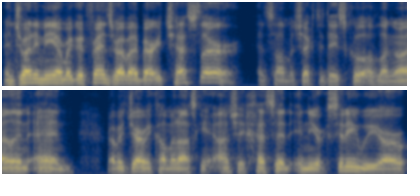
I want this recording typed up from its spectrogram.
And joining me are my good friends, Rabbi Barry Chesler and Solomon Schechter Day School of Long Island, and Rabbi Jeremy Kalmanofsky, Anshe Chesed in New York City. We are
